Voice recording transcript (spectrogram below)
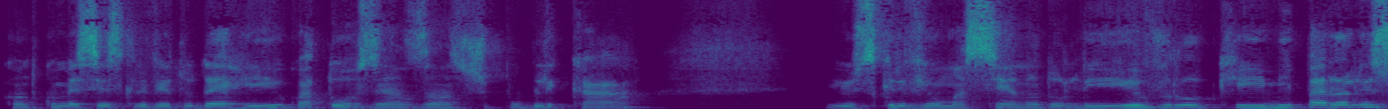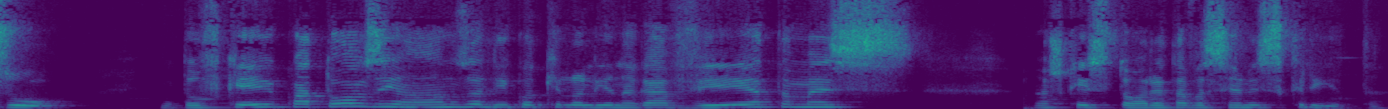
quando comecei a escrever Tudo é Rio, 14 anos antes de publicar, eu escrevi uma cena do livro que me paralisou. Então, fiquei 14 anos ali com aquilo ali na gaveta, mas acho que a história estava sendo escrita.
